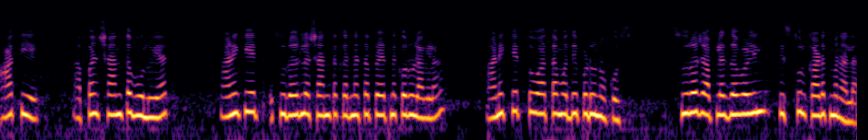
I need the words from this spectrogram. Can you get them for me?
आत ये. आपण शांत बोलूयात. अनिकेत सूरजला शांत करण्याचा प्रयत्न करू लागला. अनिकेत तू आता मध्ये पडू नकोस. सूरज आपल्या जवळील पिस्तूल काढत म्हणाला.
